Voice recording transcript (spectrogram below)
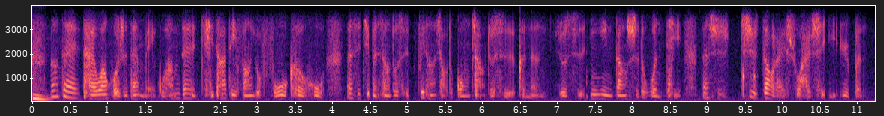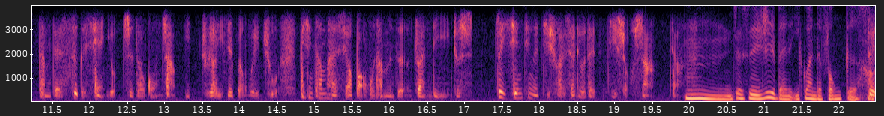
嗯，那在台湾或者是在美国，他们在其他地方有服务客户，但是基本上都是非常小的工厂，就是可能就是因应当时的问题。但是制造来说，还是以日本，他们在四个县有制造工厂，以主要以日本为主。毕竟他们还是要保护他们的专利，就是最先进的技术还是要留在自己手上。嗯，这是日本一贯的风格哈。对，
